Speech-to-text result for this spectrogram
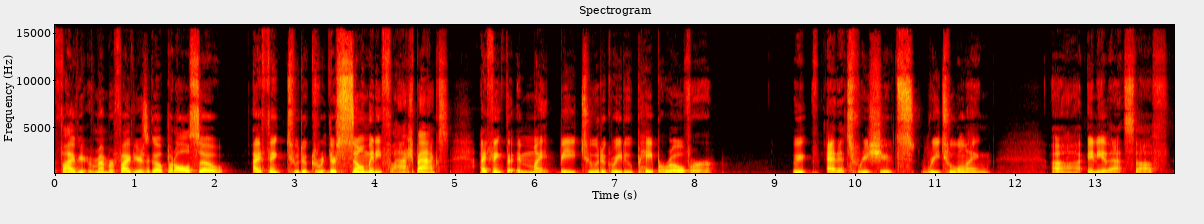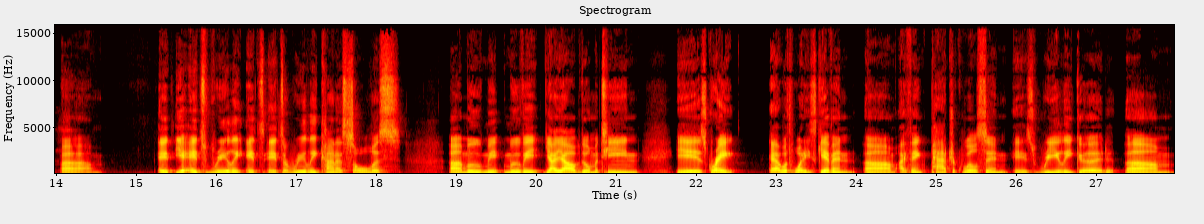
five, remember five years ago, but also I think to a degree, there's so many flashbacks. I think that it might be to a degree to paper over edits, reshoots, retooling, uh, any of that stuff. Um, it yeah, it's really it's it's a really kind of soulless uh, movie. Movie Yahya Abdul Mateen is great uh, with what he's given. Um, I think Patrick Wilson is really good. Um,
